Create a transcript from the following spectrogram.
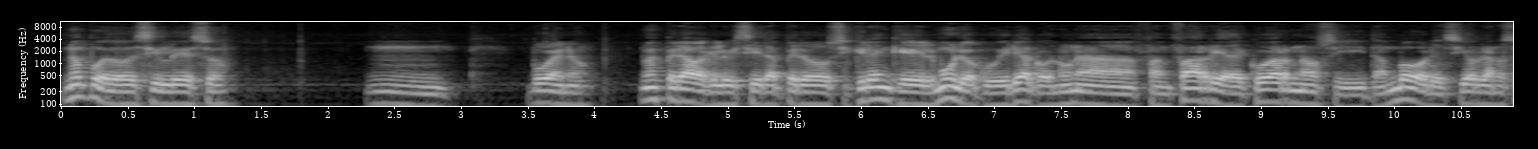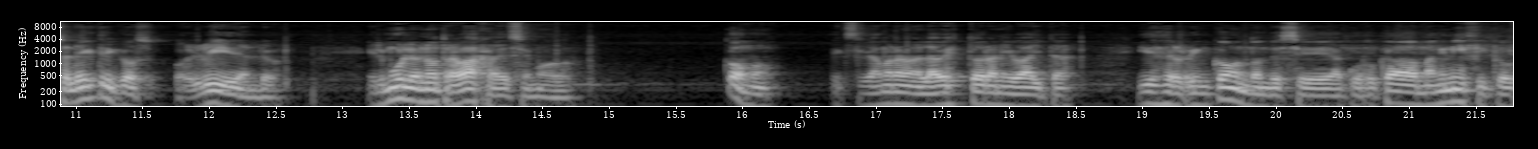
No puedo decirle eso. Mm, bueno, no esperaba que lo hiciera, pero si creen que el mulo acudiría con una fanfarria de cuernos y tambores y órganos eléctricos, olvídenlo. El mulo no trabaja de ese modo. ¿Cómo? exclamaron a la vez Toran y Baita, y desde el rincón donde se acurrucaba magnífico,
